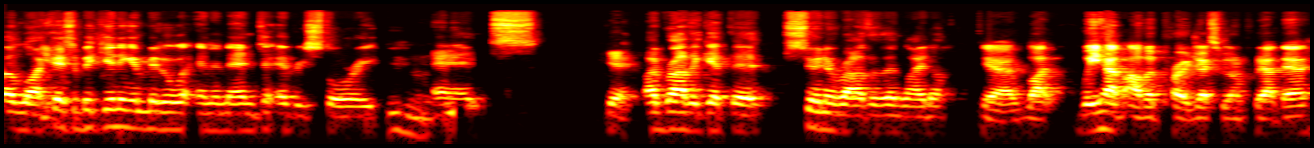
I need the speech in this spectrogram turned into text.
forever. Like Yeah. there's a beginning, a middle, and an end to every story. Mhm. And yeah, I'd rather get there sooner rather than later. yeah. Like we have other projects we want to put out there.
